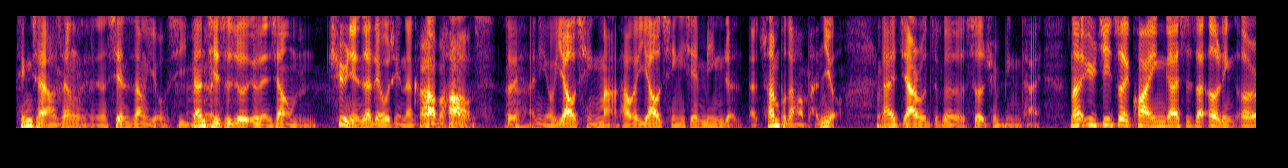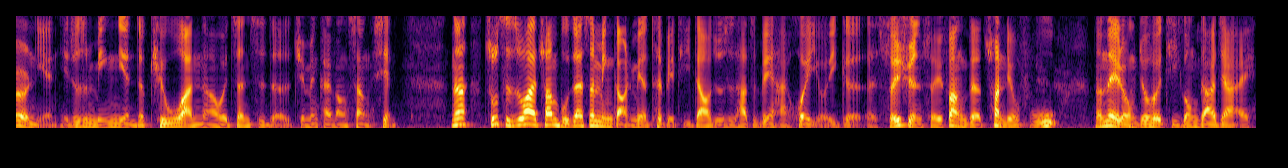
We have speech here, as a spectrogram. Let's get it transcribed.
听起来好像线上游戏，但其实就有点像我们去年在流行的 Clubhouse，对，你有邀请码，他会邀请一些名人，呃，川普的好朋友来加入这个社群平台。那预计最快应该是在二零二二年，也就是明年的 Q one 呢，会正式的全面开放上线。那除此之外，川普在声明稿里面有特别提到，就是他这边还会有一个呃随选随放的串流服务。那内容就会提供大家，哎，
